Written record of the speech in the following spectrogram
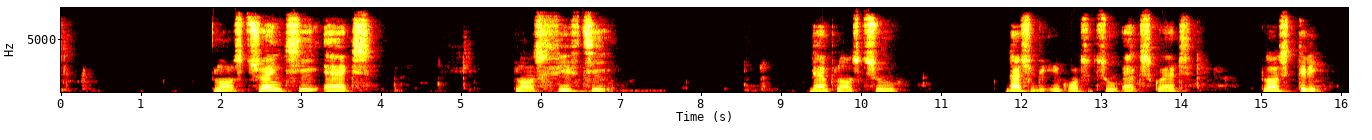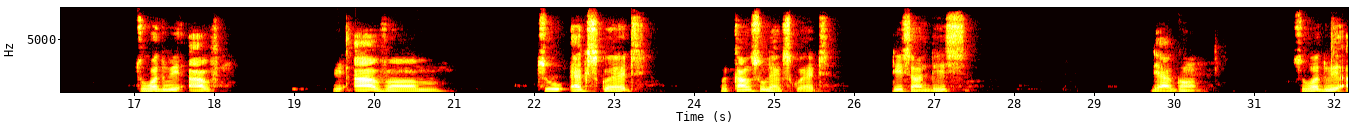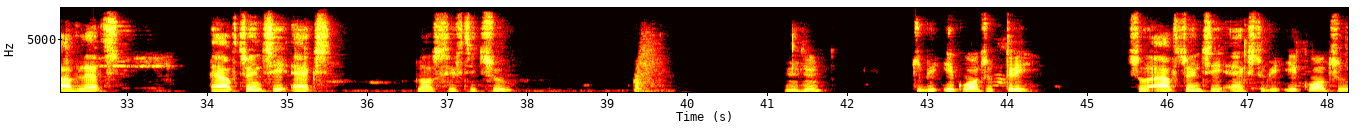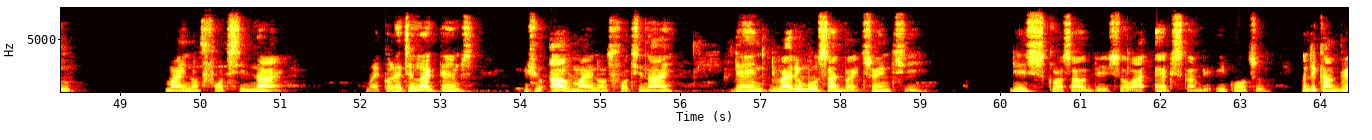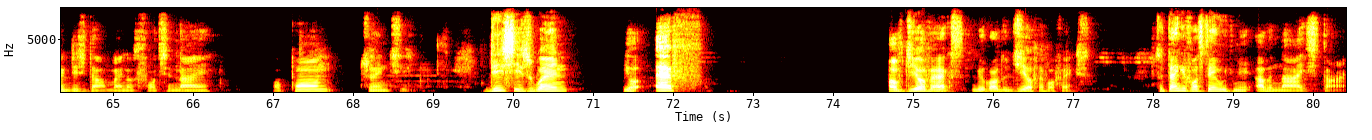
plus 20x plus 50 then plus 2 that should be equal to 2x squared plus 3 so what do we have? We have um, 2x squared. We cancel x squared this and this they are gone so what do we have left I have 20x plus 52 mm -hmm, to be equal to 3. So I have 20x to be equal to minus 49. By collecting like terms, you should have minus 49. Then dividing both sides by 20, this cross out this, so our x can be equal to, nothing can break this down, minus 49 upon 20. This is when your f of g of x be equal to g of f of x. So thank you for staying with me. Have a nice time.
